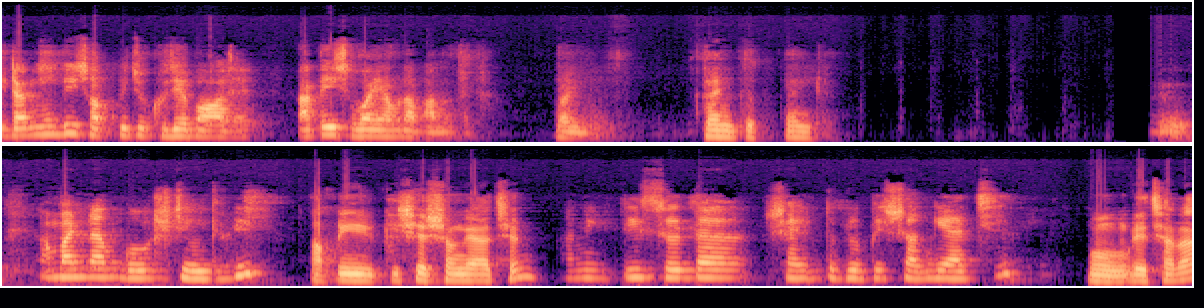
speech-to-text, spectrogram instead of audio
এটার মধ্যেই সবকিছু খুঁজে পাওয়া যায়। তাতেই সবাই আমরা ভালো থাকি। ধন্যবাদ। থ্যাংক ইউ থ্যাংক ইউ আমার নাম ঘোষ চৌধুরী। আপনি কিসের সঙ্গে আছেন? আমি তিশ্রোতা সাহিত্য গ্রুপের সঙ্গে আছি। হুম এছাড়া?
